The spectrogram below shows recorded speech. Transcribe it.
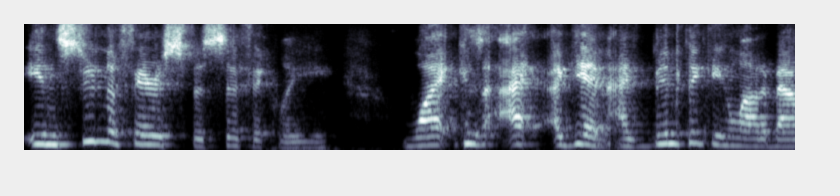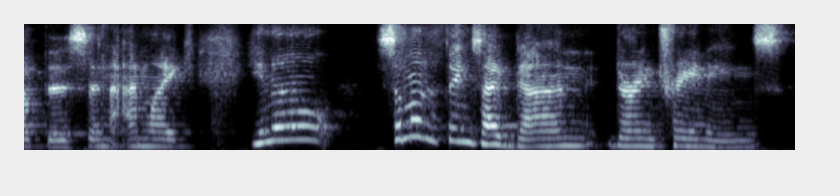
in student affairs specifically? Why? Because I, again, I've been thinking a lot about this and I'm like, you know, some of the things I've done during trainings,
